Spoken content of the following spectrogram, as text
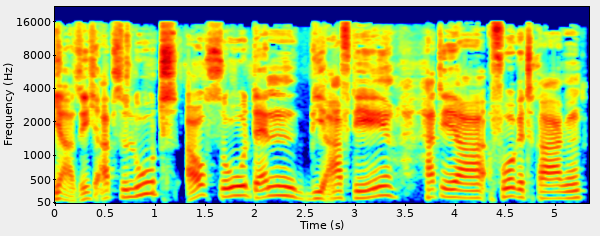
Ja, sehe ich absolut auch so, denn die AfD hatte ja vorgetragen,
